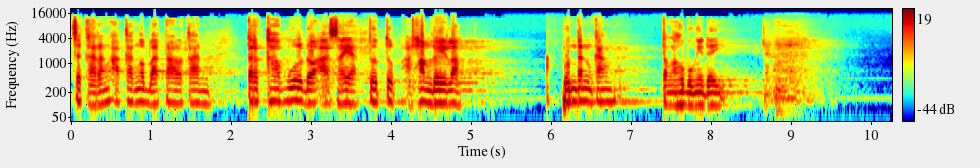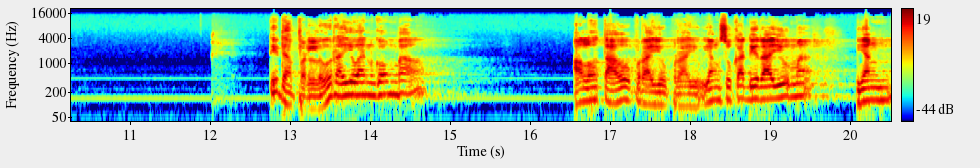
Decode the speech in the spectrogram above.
Sekarang akan ngebatalkan. Terkabul doa saya tutup. Alhamdulillah. Punten Kang. Tengah hubungi deui tidak perlu rayuan gombal. Allah tahu perayu-perayu. Yang suka dirayu mah yang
